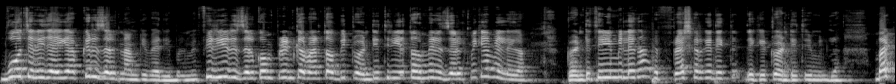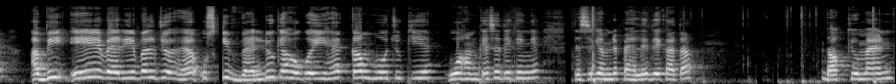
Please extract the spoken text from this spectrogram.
वो चली जाएगी आपके रिज़ल्ट नाम के वेरिएबल में। फिर ये रिज़ल्ट को हम प्रिंट करवा रहे तो अभी 23 है तो हमें रिज़ल्ट में क्या मिलेगा? 23 मिलेगा। रिफ्रेश करके देखते देखिए 23 मिल गया। बट अभी ए वेरिएबल जो है, उसकी वैल्यू क्या हो गई है? कम हो चुकी है। वो हम कैसे देखेंगे? जैसे कि हमने पहले देखा था डॉक्यूमेंट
